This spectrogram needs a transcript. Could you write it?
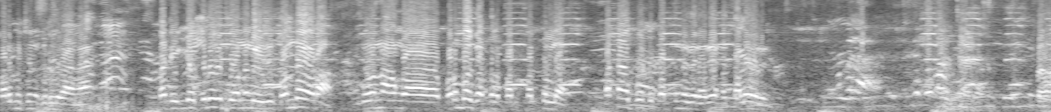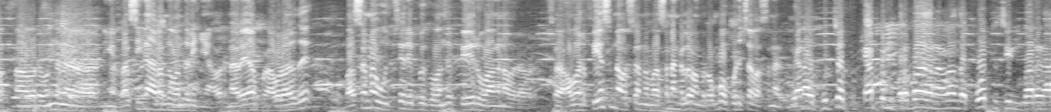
பர்மிஷன் கொடுக்குறாங்க. பட் இங்கே கொடுக்குறது ஒன்றுங்க இது சொந்த இடம். இது ஒன்றும் அவங்க புறம்போக்கத்தில் பத்து இல்லை பட்டா போட்டு பத்துனுக்கிறாரு எங்கள் தலைவர். இப்போ அவர் வந்து நீங்க ரசிகராக இருந்து வந்திருக்கீங்க. அவர் நிறைய அதாவது வசன உச்சரிப்புக்கு வந்து பேர் வாங்கினவர் அவர். ஸோ அவர் பேசின வசன வசனங்கள் உங்களுக்கு ரொம்ப பிடிச்ச வசனம் எனக்கு பிடிச்ச கேப்டன் பிரபாகரனால அந்த கோர்ட்டு சீன் பாருங்க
